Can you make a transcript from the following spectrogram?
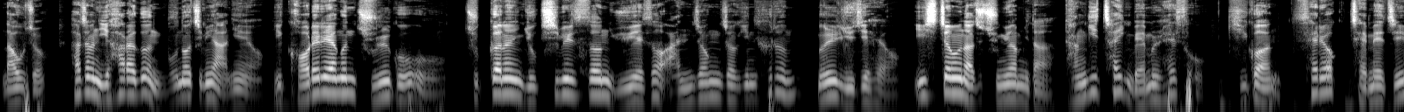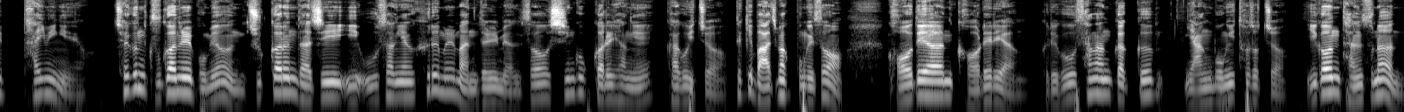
나오죠. 하지만 이 하락은 무너짐이 아니에요. 이 거래량은 줄고 주가는 61선 위에서 안정적인 흐름을 유지해요. 이 시점은 아주 중요합니다. 단기 차익 매물 해소, 기관, 세력 재매집 타이밍이에요. 최근 구간을 보면 주가는 다시 이 우상향 흐름을 만들면서 신고가를 향해 가고 있죠. 특히 마지막 봉에서 거대한 거래량 그리고 상한가급 양봉이 터졌죠. 이건 단순한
